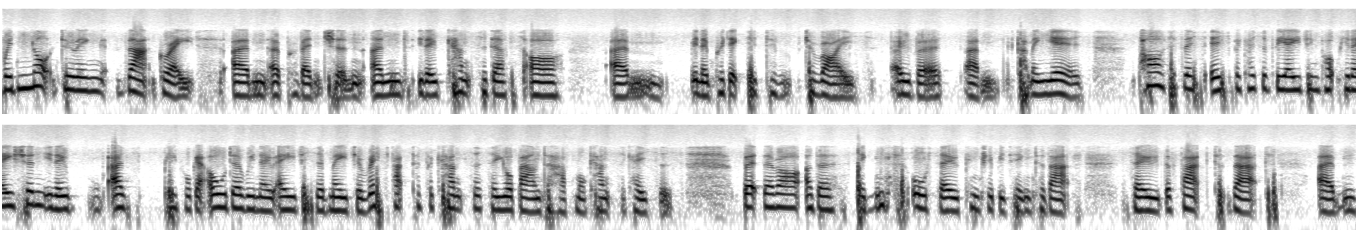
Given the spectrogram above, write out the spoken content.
we're not doing that great um, at prevention, and you know, cancer deaths are um, you know, predicted to, to rise over um, coming years. Part of this is because of the ageing population. You know, as people get older, we know age is a major risk factor for cancer, so you're bound to have more cancer cases. But there are other things also contributing to that. So the fact that um,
